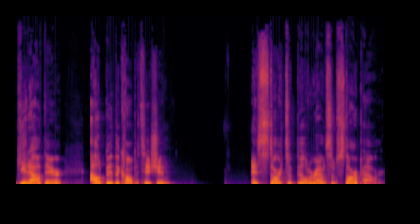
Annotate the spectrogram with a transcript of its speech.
get out there, outbid the competition, and start to build around some star power.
